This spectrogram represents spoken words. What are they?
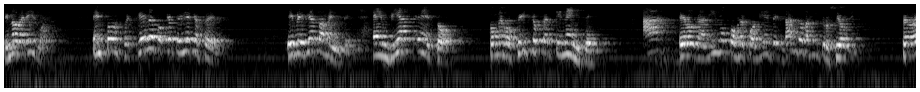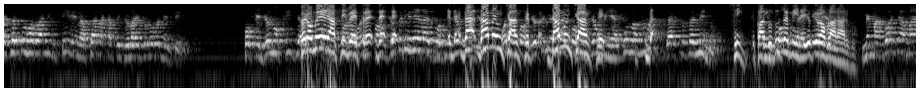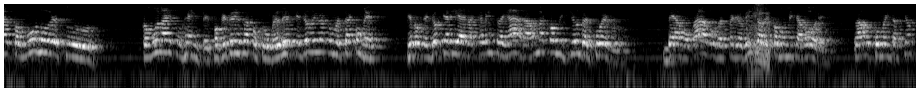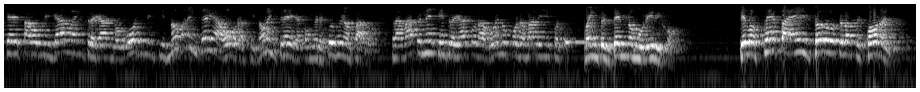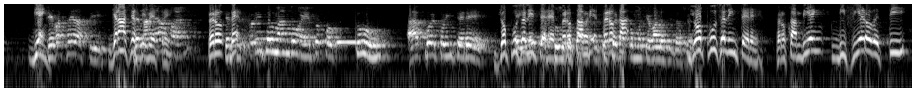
y no averigua. Entonces, ¿qué es lo que tenía que hacer? Inmediatamente, enviar esto con el oficio pertinente a el organismo correspondiente, dando las instrucciones. Pero ese pudo a mentir en la sala capitular y tuvo de mentir. Porque yo no quise... Pero mira, Silvestre, dame un chance, dame un chance. ya esto termino. Sí, cuando tú termines, yo quiero hablar algo. Me mandó a llamar con uno de sus, con una de sus gente, porque tiene esa costumbre. Él dijo que yo no iba a conversar con él, que lo que yo quería era que le entregara a una comisión del pueblo, de abogados, de periodistas, de comunicadores, la documentación que está obligado a entregarlo. Oye, si no la entrega ahora, si no la entrega con el estudio de amparo, la va a tener que entregar con la buena o con la mala en términos jurídicos. Que lo sepa él, todo lo que lo asesoran. Bien. Que va a ser así. Gracias, Silvestre. Pero te estoy informando esto porque tú has puesto interés. Yo puse el este interés, pero también, pero yo puse el interés, pero también difiero de ti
